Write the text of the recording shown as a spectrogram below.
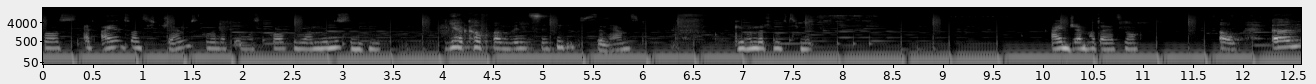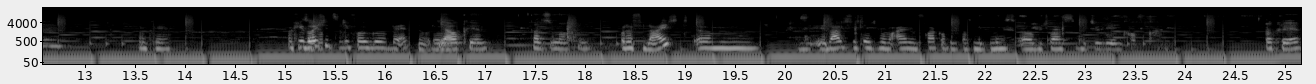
Pass. Er hat 21 Gems. Kann man dafür irgendwas kaufen? Ja, Münzen. Ja, kauf mal Münzen. Ist dein Ernst? Okay, 150 mit. Ein Gem hat er jetzt noch. Oh, ähm, Okay. Okay, soll ich jetzt die Folge beenden, oder? ja, okay. Kannst du machen. Oder vielleicht, ähm, lade ich dich gleich nochmal ein und frage, ob ich was mit Münz, äh, ob ich was mit Juwelen kaufen kann. Okay.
